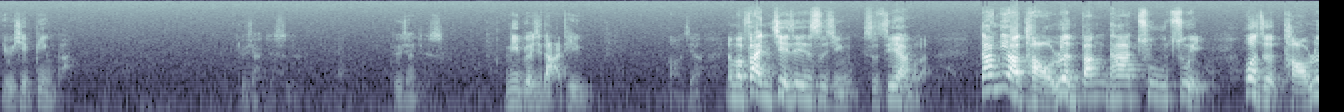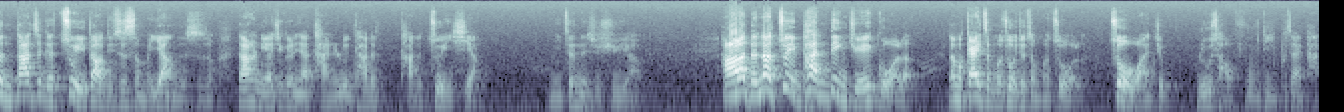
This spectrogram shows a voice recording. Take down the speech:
有一些病吧，就这样就是，就这样就是，你也不要去打听，啊这样。那么犯戒这件事情是这样了，当要讨论帮他出罪，或者讨论他这个罪到底是什么样的时候，当然你要去跟人家谈论他的他的罪相，你真的是需要的。好了，等到罪判定结果了，那么该怎么做就怎么做了，做完就如草覆地，不再谈。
